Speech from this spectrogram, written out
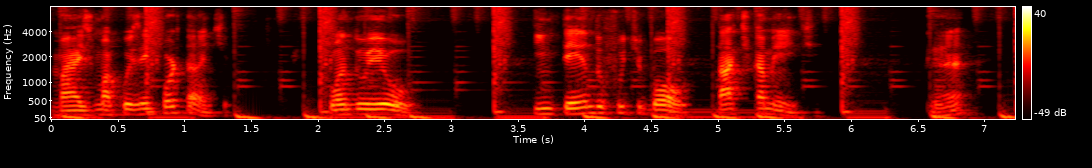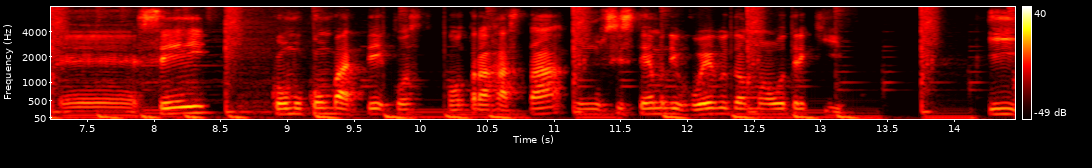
mas uma coisa é importante quando eu entendo futebol taticamente, né? É, sei como combater, contrarrestar um sistema de jogo de uma outra equipe. E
